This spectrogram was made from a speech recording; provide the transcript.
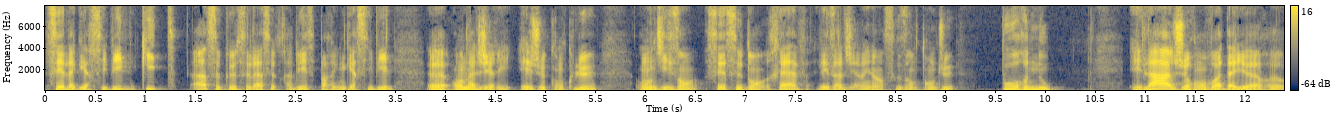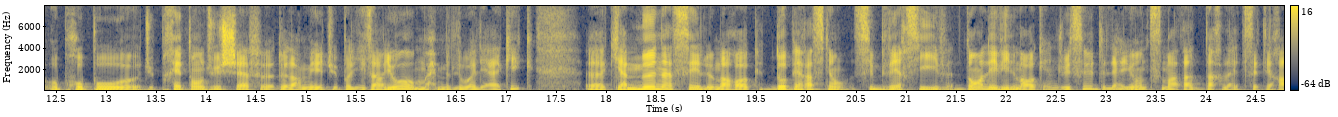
c'est la guerre civile, quitte à ce que cela se traduise par une guerre civile euh, en Algérie. Et je conclus en disant c'est ce dont rêvent les Algériens, sous-entendu pour nous. Et là, je renvoie d'ailleurs euh, aux propos euh, du prétendu chef euh, de l'armée du Polisario, Mohamed Louali Akik, qui a menacé le Maroc d'opérations subversives dans les villes marocaines du Sud, les Ayoun, Smata, Dakhla, etc.,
